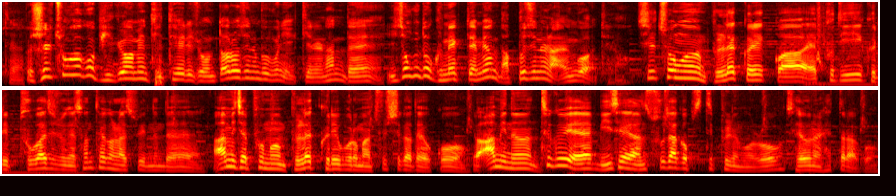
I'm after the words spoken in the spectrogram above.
같아. 실총하고 비교하면 디테일이 좀 떨어지는 부분이 있기는 한데 이 정도 금액대면 나쁘지는 않은 것 같아요. 실총은 블랙 그립과 FD 그립 두 가지 중에 선택을 할 수 있는데 Army 제품은 블랙 그립으로만 출시가 되었고 Army는 특유의 미세한 수작업 stippling으로 재현을 했더라고.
